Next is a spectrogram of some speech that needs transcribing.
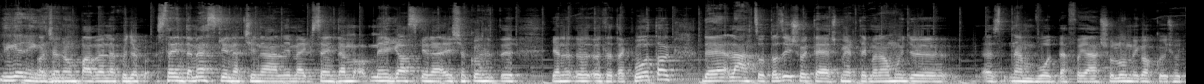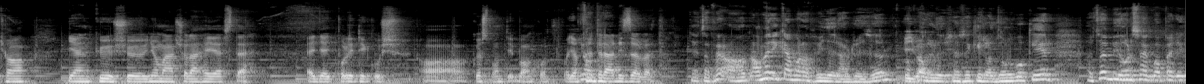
igen, igen. a Jerome Powellnek, hogy akkor szerintem ezt kéne csinálni, meg szerintem még azt kéne, és akkor ilyen ötletek voltak, de látszott az is, hogy teljes mértékben amúgy ez nem volt befolyásoló, még akkor is, hogyha ilyen külső nyomás alá helyezte egy-egy politikus a központi bankot, vagy a Jó. Federal Reserve-et. Tehát a, a, Amerikában a Federal Reserve Így a felelős ezekért a dolgokért, a többi országban pedig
